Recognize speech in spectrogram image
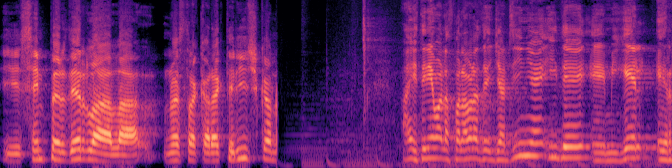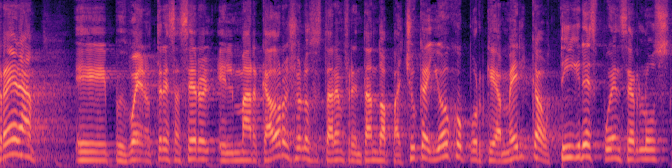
y sin perder la, la- nuestra característica. Ahí teníamos las palabras de Jardine y de eh, Miguel Herrera. Eh, pues bueno, 3 a 0 el, marcador. Yo los estará enfrentando a Pachuca. Y ojo, porque América o Tigres pueden ser los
